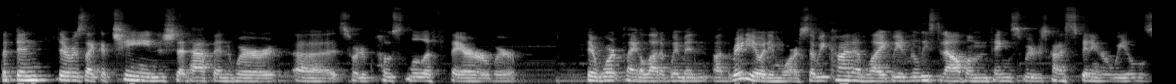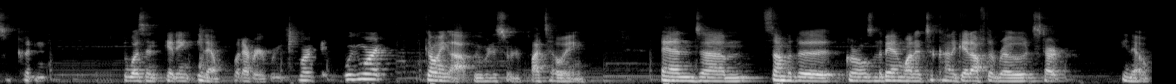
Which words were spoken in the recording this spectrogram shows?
But then there was like a change that happened where uh, sort of post Lilith there, where there weren't playing a lot of women on the radio anymore. So we kind of like we had released an album and things. We were just kind of spinning our wheels. Couldn't. It wasn't getting you know whatever. We weren't we weren't going up. We were just sort of plateauing and um, some of the girls in the band wanted to kind of get off the road, start, you know,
